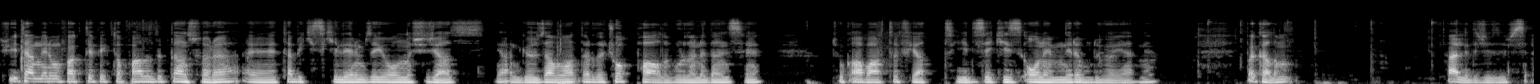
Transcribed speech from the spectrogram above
Şu itemlerimi ufak tefek toparladıktan sonra e, tabii ki skilllerimize yoğunlaşacağız. Yani gözlem vantları da çok pahalı burada nedense. Çok abartı fiyat. 7, 8, 10 emleri buluyor yani. Bakalım. Halledeceğiz hepsini.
